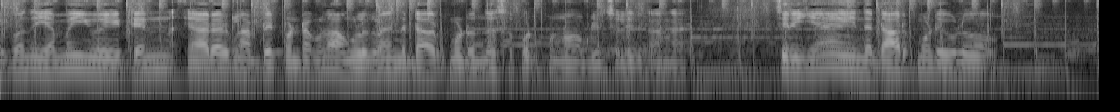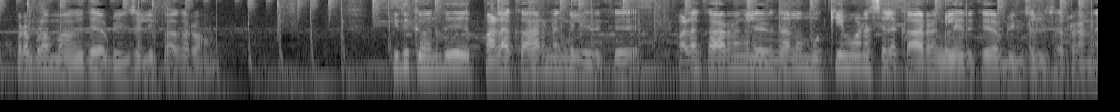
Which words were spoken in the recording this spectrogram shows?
இப்போ வந்து எம்ஐயூஐ டென் யார் யாருக்கெல்லாம் அப்டேட் பண்ணுறாங்களோ அவங்களுக்குலாம் இந்த டார்க் மோட் வந்து சப்போர்ட் பண்ணும் அப்படின்னு சொல்லியிருக்காங்க. சரி ஏன் இந்த டார்க் மோட் இவ்வளோ பிரபலமாகுது அப்படின்னு சொல்லி பார்க்குறோம். இதுக்கு வந்து பல காரணங்கள் இருக்குது பல காரணங்கள் இருந்தாலும் முக்கியமான சில காரணங்கள் இருக்குது அப்படின்னு சொல்லி சொல்கிறாங்க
